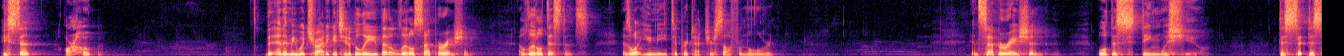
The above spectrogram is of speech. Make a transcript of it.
He sent our hope the enemy would try to get you to believe that a little separation, a little distance, is what you need to protect yourself from the Lord. And separation will distinguish you, dis-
